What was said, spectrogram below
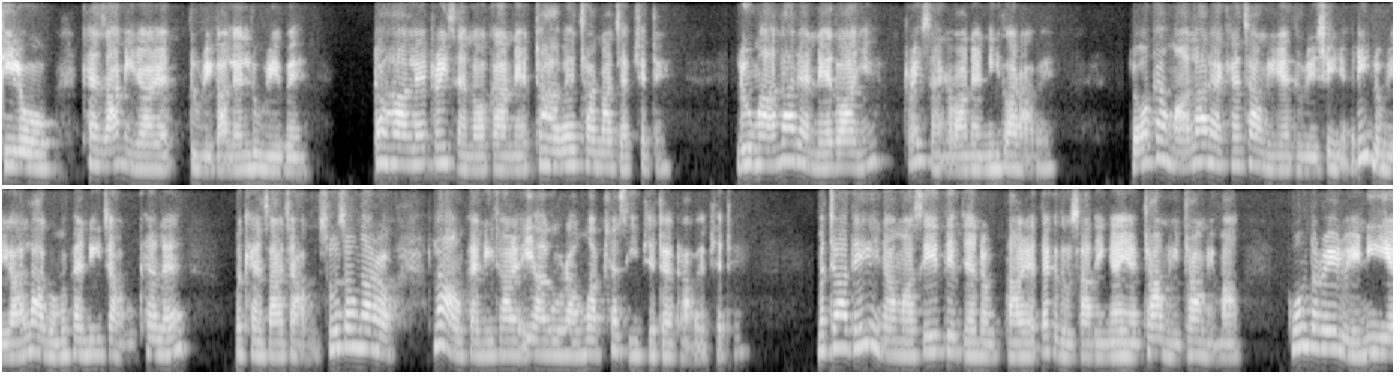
ဒီလိုခံစားနေရတဲ့သူတွေကလည်းလူတွေပဲဒါဟာလည်းတိရစ္ဆာန်လောကနဲ့ဒါပဲခြားနာချက်ဖြစ်တယ်လူမှာအလှတဲ့နေသွားရင်တိရစ္ဆာန်ကဘာနဲ့နှီးသွားတာပဲလောကမှာအလှတဲ့ခန်းချောင်းနေတဲ့သူတွေရှိတယ်အဲ့ဒီလူတွေကအလှကိုမဖန်တီးကြဘူးခံလဲမခံစားကြဘူးစိုးစုံကတော့လှအောင်ဖန်တီးထားတဲ့အရာကိုတောင်မှဖျက်ဆီးဖြစ်တတ်တာပဲဖြစ်တယ်မကြသေးခင်ကမှဆေးအစ်စ်ပြန်တော့သားတဲ့တက္ကသိုလ်စာသင်ခန်းရဲ့ထောင်းနေထောင်းနေမှာကွန်တရေတွေညီရဲ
